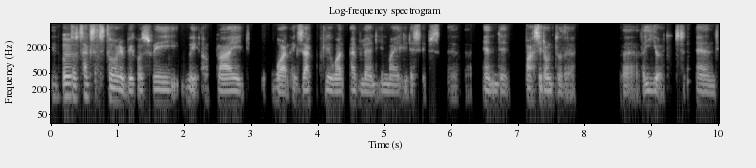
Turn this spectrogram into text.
it was a success story because we we applied what exactly what I've learned in my leaderships uh, and then pass it on to the the, the youths, and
